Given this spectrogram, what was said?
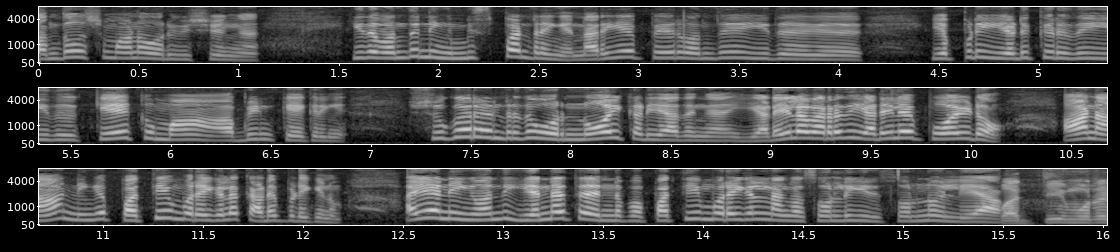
சந்தோஷமான ஒரு விஷயங்க. இதை வந்து நீங்கள் மிஸ் பண்ணுறீங்க நிறைய பேர் வந்து இது எப்படி எடுக்கிறது இது கேட்குமா அப்படின்னு கேட்குறீங்க சுகர்ன்றது ஒரு நோய் கிடையாதுங்க. இடையில வர்றது இடையில போயிடும். ஆனால் நீங்கள் பத்திய முறைகளை கடைப்பிடிக்கணும். ஐயா நீங்கள் வந்து என்னத்தை இப்போ பத்திய முறைகள் நாங்கள் சொல்லி சொன்னோம் இல்லையா? பத்தி முறை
